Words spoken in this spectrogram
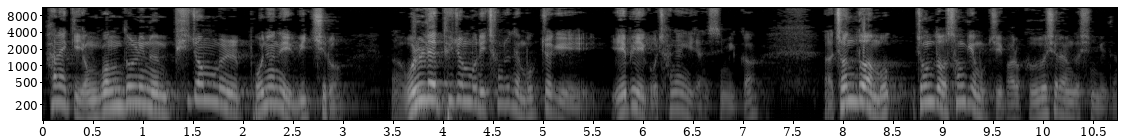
하나님께 영광 돌리는 피조물 본연의 위치로 어, 원래 피조물이 창조된 목적이 예배이고 찬양이지 않습니까? 어, 전도와 목, 전도 성교 목적이 바로 그것이라는 것입니다.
